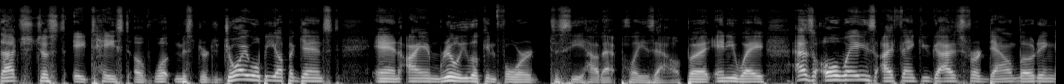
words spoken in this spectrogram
That's just a taste of what Mr. DeJoy will be up against, and I am really looking forward to see how that plays out. But anyway, as always, I thank you guys for downloading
